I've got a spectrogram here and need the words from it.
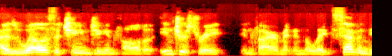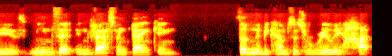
as well as the changing and volatile interest rate environment in the late 70s, means that investment banking suddenly becomes this really hot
